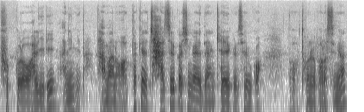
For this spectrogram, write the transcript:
부끄러워할 일이 아닙니다. 다만 어떻게 잘 쓸 것인가에 대한 계획을 세우고 또 돈을 벌었으면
